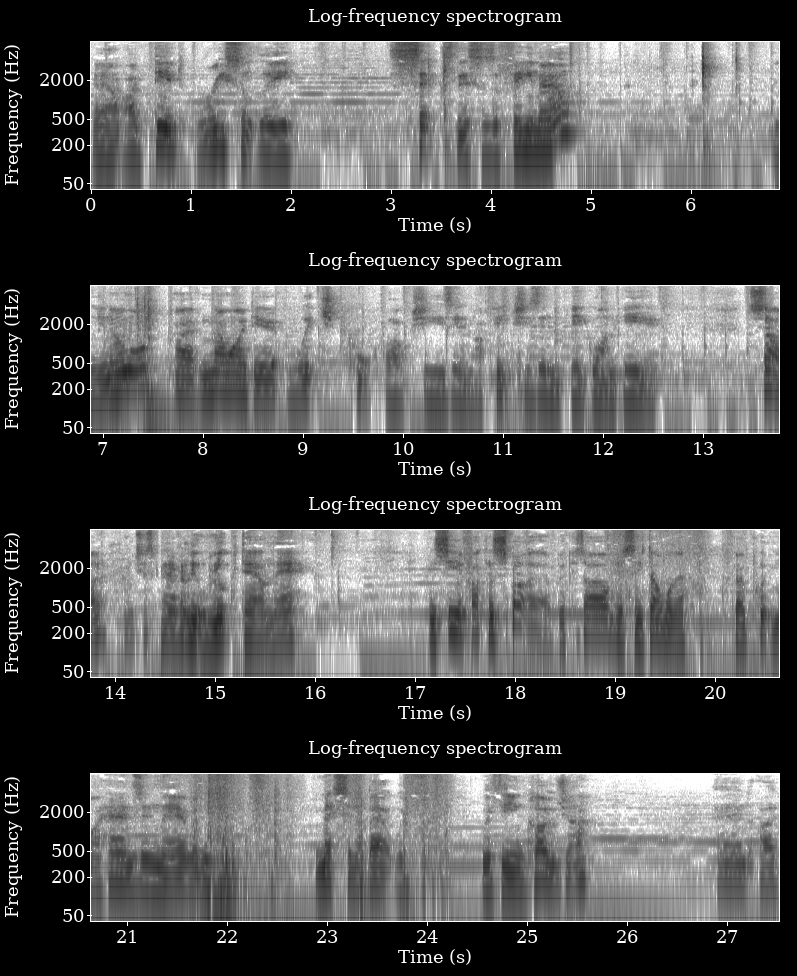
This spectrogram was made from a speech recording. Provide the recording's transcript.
Now, I did recently sex this as a female. And you know what? I have no idea which cork bark she is in. I think she's in the big one here. So, I'm just going to have a little look down there and see if I can spot her because I obviously don't want to go putting my hands in there and messing about with with the enclosure. And I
